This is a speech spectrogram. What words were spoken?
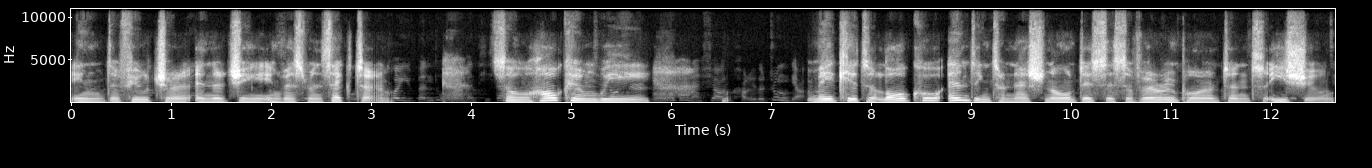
in the future energy investment sector. So how can we make it local and international? This is a very important issue.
